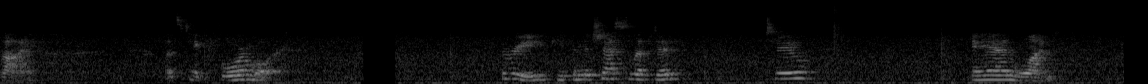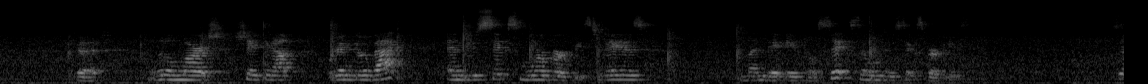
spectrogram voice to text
thigh. Let's take four more. Three, keeping the chest lifted. Two, and one. Good. A little march, shake it out. We're gonna go back and do six more burpees. Today is Monday, April 6th, and we'll do six burpees. So,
